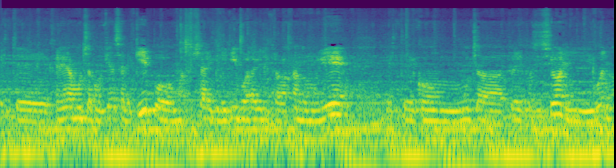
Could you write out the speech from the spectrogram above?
este, genera mucha confianza al equipo, más allá de que el equipo ahora viene trabajando muy bien, este, con mucha predisposición y bueno,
